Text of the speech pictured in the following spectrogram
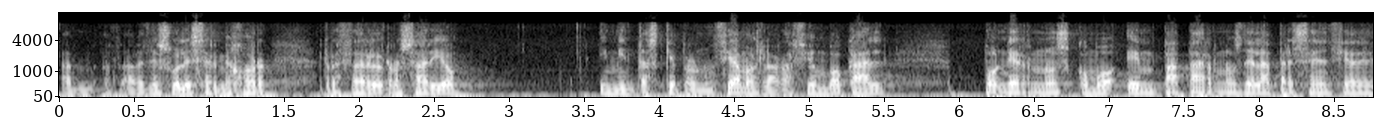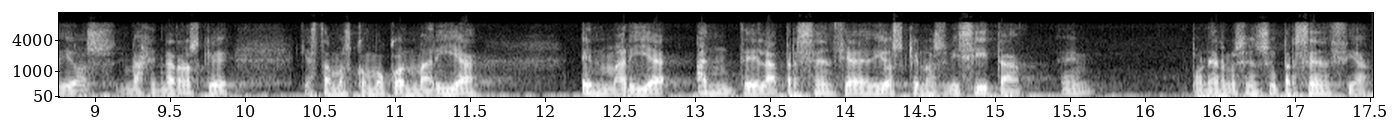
A, veces suele ser mejor rezar el rosario y mientras que pronunciamos la oración vocal, ponernos como empaparnos de la presencia de Dios. Imaginarnos que, que estamos como con María, en María, ante la presencia de Dios que nos visita. ¿eh? Ponernos en su presencia.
